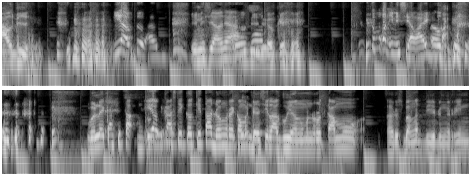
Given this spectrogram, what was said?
Aldi. iya betul. Aldi. Inisialnya. Aldi, oke. Itu bukan inisial lagi, Pak. Oke. boleh kasih tak Iya, boleh kasih ke kita dong rekomendasi lagu yang menurut kamu harus banget didengerin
